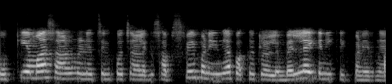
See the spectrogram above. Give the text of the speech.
முக்கியமா செவன் மினிட்ஸ் இன்போ சேனலுக்கு சப்ஸ்கிரைப் பண்ணிருங்க பக்கத்துல உள்ள பெல் ஐக்கனை கிளிக் பண்ணிருங்க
